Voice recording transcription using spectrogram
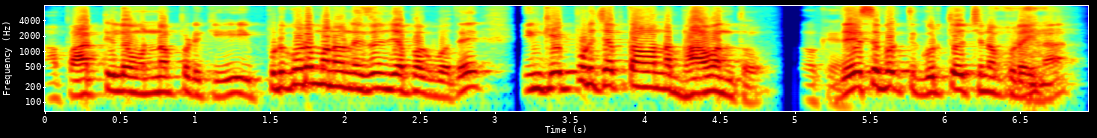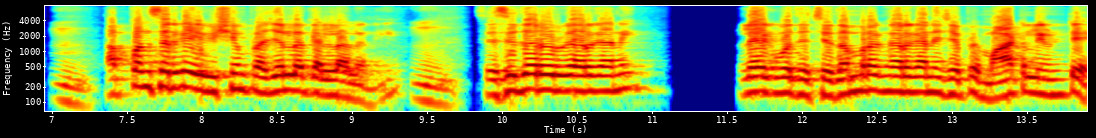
ఆ పార్టీలో ఉన్నప్పటికీ ఇప్పుడు కూడా మనం నిజం చెప్పకపోతే ఇంకెప్పుడు చెప్తామన్న భావంతో దేశభక్తి గుర్తొచ్చినప్పుడైనా తప్పనిసరిగా ఈ విషయం ప్రజల్లోకి వెళ్ళాలని శశిధరూర్ గారు కానీ లేకపోతే చిదంబరం గారు కానీ చెప్పే మాటలు వింటే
